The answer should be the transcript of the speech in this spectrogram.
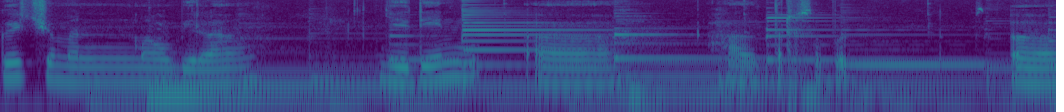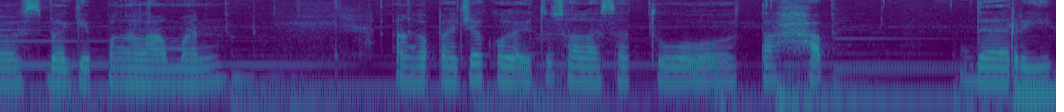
gue cuman mau bilang jadiin uh, hal tersebut uh, sebagai pengalaman. Anggap aja kalau itu salah satu tahap dari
